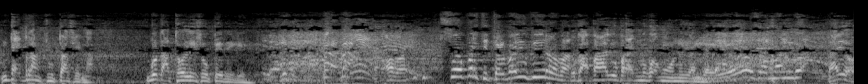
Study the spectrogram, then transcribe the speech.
Entek terang juta sih nak. Gue tak doli supir iki. Apa? Sopir didol payu pira, Pak? Gak payu parenmu kok ngono ya. Yo sampean kok Lah yo.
